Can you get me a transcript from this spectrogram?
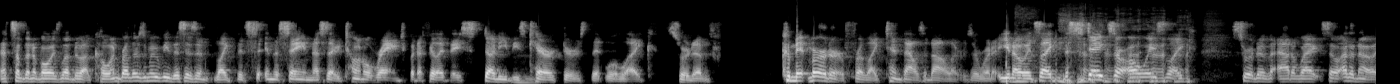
that's something I've always loved about Coen Brothers movie. This isn't like this in the same necessary tonal range, but I feel like they study these characters that will like sort of commit murder for like ten thousand dollars or whatever. You know, it's like the stakes are always like sort of out of whack. So I don't know,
